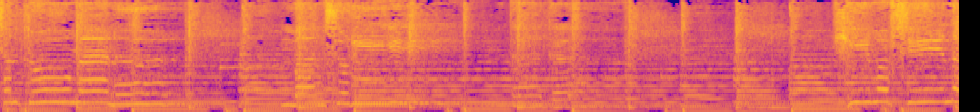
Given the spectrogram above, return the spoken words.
한참 동안을 망설이다가 힘없이 나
